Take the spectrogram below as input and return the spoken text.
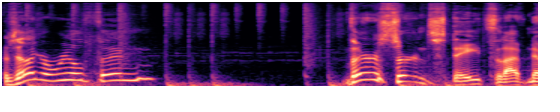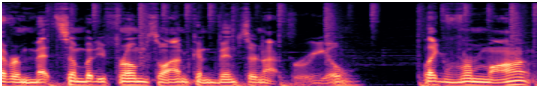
Is that like a real thing? There are certain states that I've never met somebody from, so I'm convinced they're not real. Like Vermont.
